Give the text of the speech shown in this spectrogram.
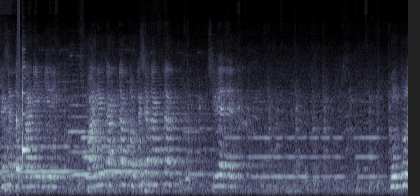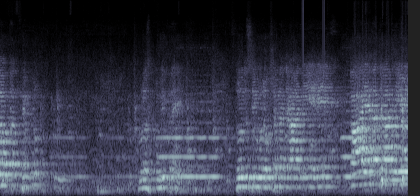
कशात पाणी गेली? पाणी टाकतात पण कशा टाकतात? शिव्या कुंकू लावतात फेकून. तुळस पवित्र आहे. तुलसी वृक्ष न जानिए काय न जानिए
